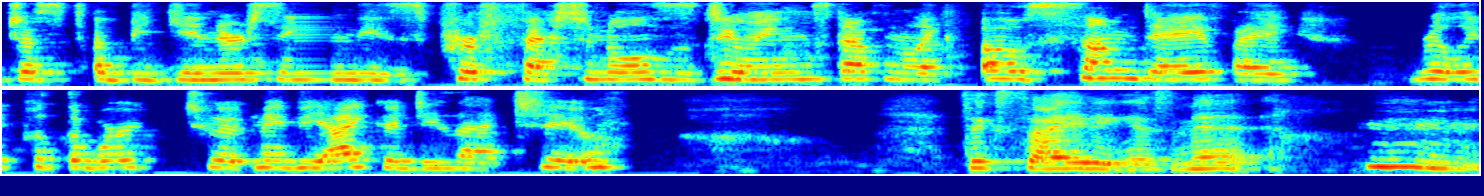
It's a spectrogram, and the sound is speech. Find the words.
just a beginner seeing these professionals doing stuff and like, oh, someday if I really put the work to it, maybe I could do that too. It's exciting, isn't it? hmm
